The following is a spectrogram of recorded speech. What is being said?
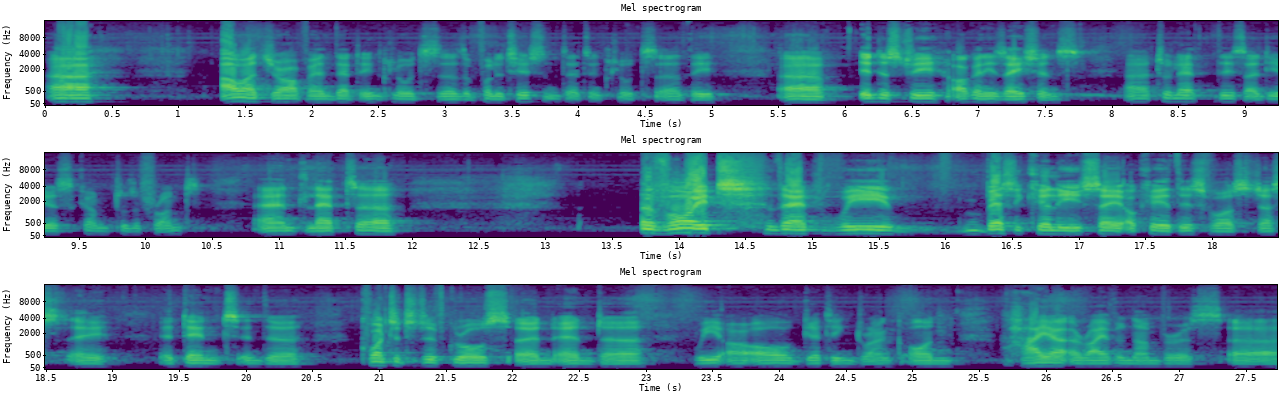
uh, our job, and that includes the politicians, that includes the industry organizations, to let these ideas come to the front and let avoid that we basically say, okay, this was just a, a dent in the quantitative growth and, and uh, we are all getting drunk on higher arrival numbers uh,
